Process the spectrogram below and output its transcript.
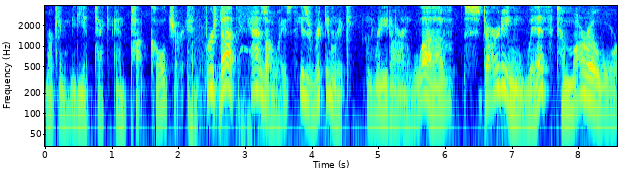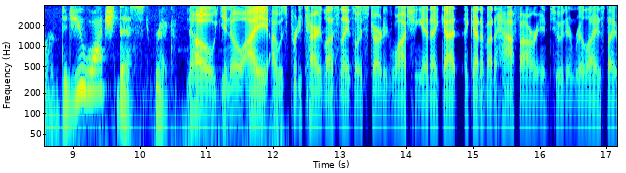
marketing, media, tech, and pop culture. And first up, as always, is Rick and Rick radar love, starting with Tomorrow War. Did you watch this, Rick? No, you know, I I was pretty tired last night, so I started watching it. I got I got about a half hour into it and realized I,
